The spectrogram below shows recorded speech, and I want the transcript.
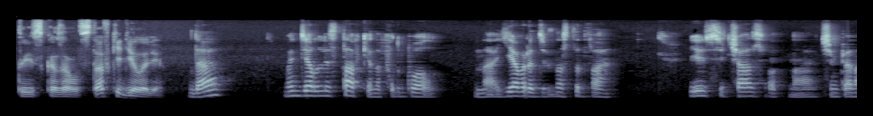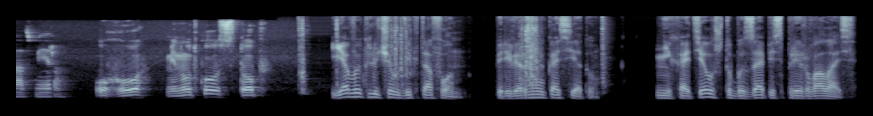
Ты сказал, ставки делали? Да, мы делали ставки на футбол, на Евро-92. И сейчас вот на чемпионат мира. Ого, минутку, стоп. Я выключил диктофон, перевернул кассету. Не хотел, чтобы запись прервалась.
